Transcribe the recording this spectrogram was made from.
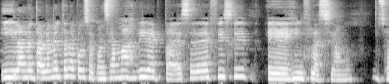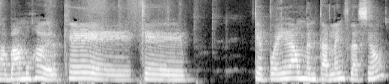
Y lamentablemente la consecuencia más directa de ese déficit es inflación. O sea, vamos a ver que, que que puede aumentar la inflación,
